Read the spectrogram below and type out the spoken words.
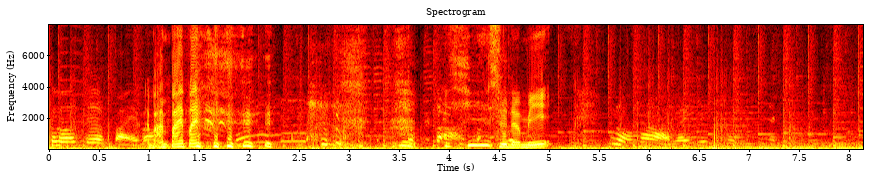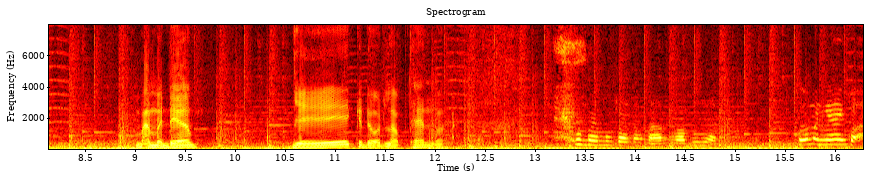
ตัวเกินไปไอ้ปานไปไปไอ้ชี้สึนามิหลงหาอะไรที่มันมาเหมือนเดิม เย้กระโดดหลับแท่นวะ ทำไมมึงไปตรงนั้นวะเพื่อนกูว่ามันง่ายกว่า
